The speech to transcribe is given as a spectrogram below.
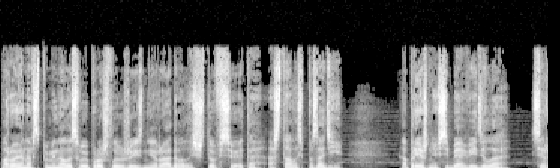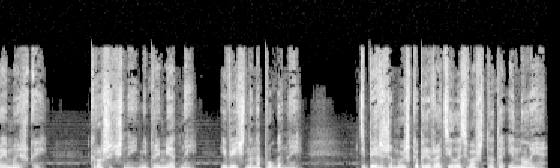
Порой она вспоминала свою прошлую жизнь и радовалась, что все это осталось позади. А прежнюю себя видела серой мышкой, крошечной, неприметной и вечно напуганной. Теперь же мышка превратилась во что-то иное.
